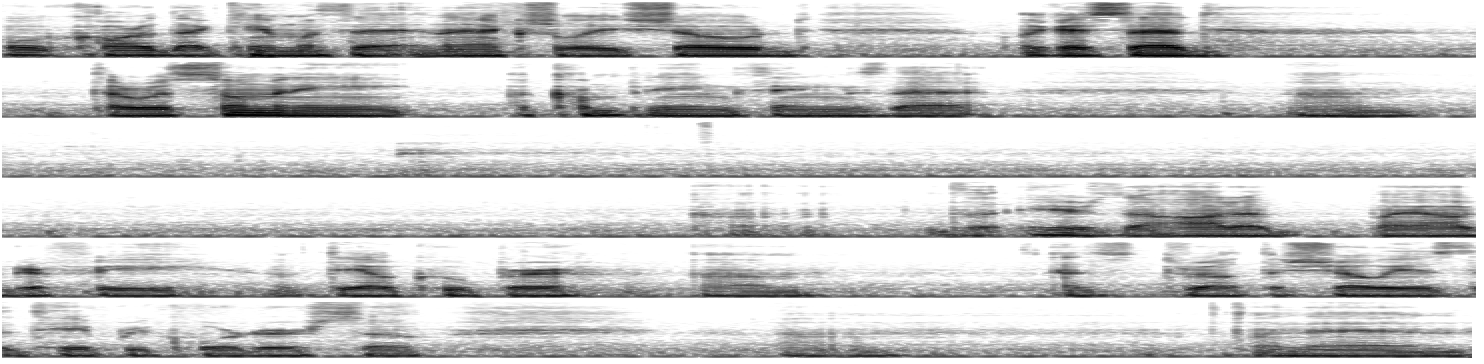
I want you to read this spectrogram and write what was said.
little card that came with it and actually showed, like I said, there was so many accompanying things that um, the, here's the autobiography of Dale Cooper. Um, as throughout the show, he has the tape recorder. So, um, and then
